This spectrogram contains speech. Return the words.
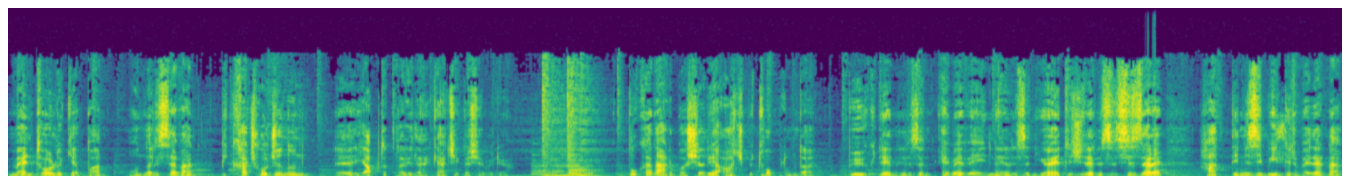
mentorluk yapan, onları seven birkaç hocanın e, yaptıklarıyla gerçekleşebiliyor. Bu kadar başarıya aç bir toplumda büyüklerinizin, ebeveynlerinizin, yöneticilerinizin sizlere haddinizi bildirmelerine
